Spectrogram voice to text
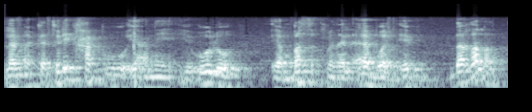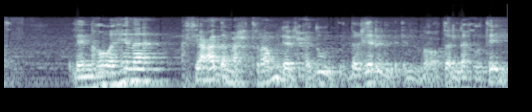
لما الكاثوليك حبوا يعني يقولوا ينبثق من الآب والابن ده غلط لأن هو هنا في عدم احترام للحدود ده غير النقطة اللاهوتية.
